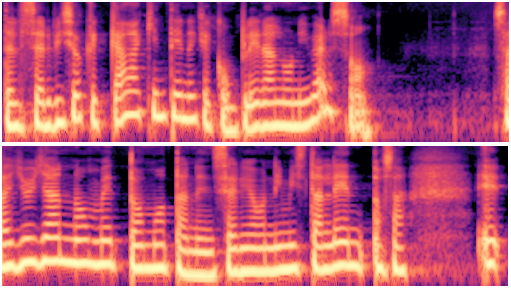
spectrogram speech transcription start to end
del servicio que cada quien tiene que cumplir al universo? O sea, yo ya no me tomo tan en serio ni mis talentos. O sea, eh,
